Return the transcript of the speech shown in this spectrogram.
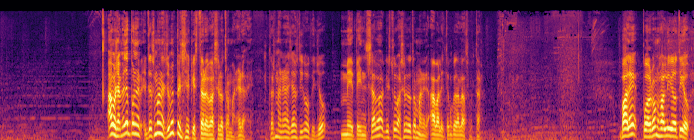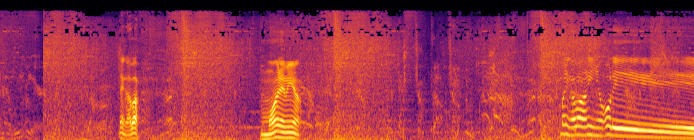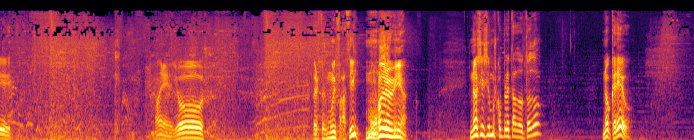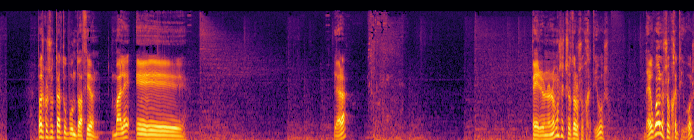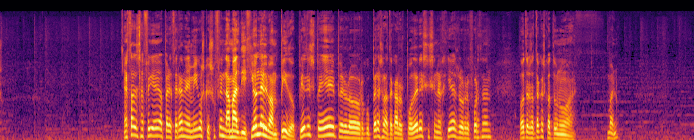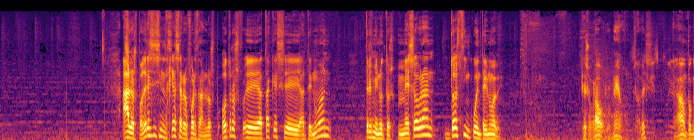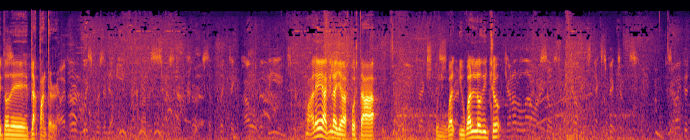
Vamos, en vez de poner... De todas maneras, yo me pensé que esta iba a ser de otra manera, ¿eh? De todas maneras, ya os digo que yo me pensaba que esto iba a ser de otra manera. Ah, vale, tengo que darle a aceptar. Vale, pues vamos al lío, tío. Venga, va. Madre mía. Venga, va, niño, ole. Madre de Dios. Pero esto es muy fácil. Madre mía. No sé si hemos completado todo. No creo. Puedes consultar tu puntuación. Vale. Eh... ¿Y ahora? Pero no, no hemos hecho todos los objetivos. Da igual los objetivos. En esta desafío aparecerán enemigos que sufren la maldición del vampiro. Pierdes PE, pero lo recuperas al atacar. Los poderes y sinergias lo refuerzan otros ataques que atenúan. Bueno. Ah, los poderes y sinergias se refuerzan. Los otros eh, ataques se atenúan 3 minutos. Me sobran 2.59. Qué sobrado, Romeo, Ah, un poquito de Black Panther. Vale, aquí la llevas puesta. Bueno, igual, igual lo dicho.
